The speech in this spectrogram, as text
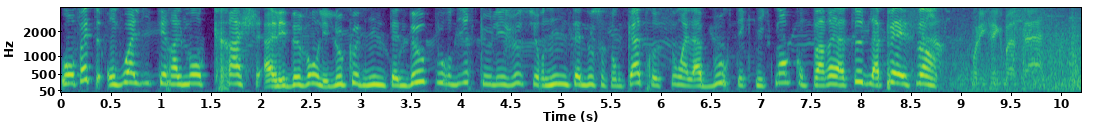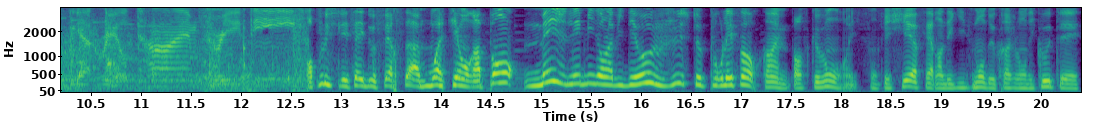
où en fait on voit littéralement Crash aller devant les locaux de Nintendo pour dire que les jeux sur Nintendo 64 sont à la bourre techniquement comparés à ceux de la PS1. What do you think about that? We got real time, 3D. En plus, il essaye de faire ça à moitié en rappant, mais je l'ai mis dans la vidéo juste pour l'effort quand même, parce que bon, ils se sont fait chier à faire un déguisement de Crash Bandicoot et...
